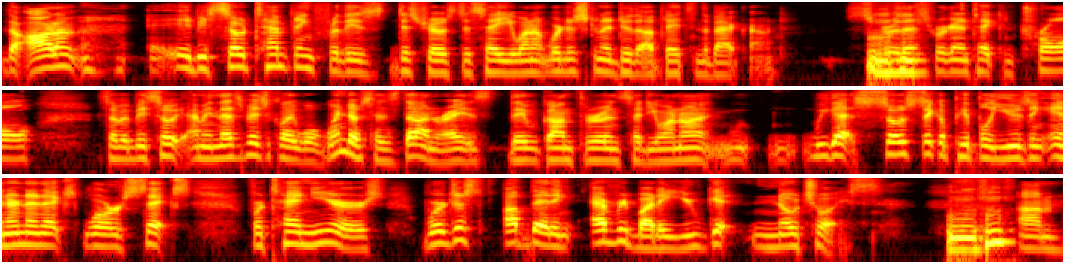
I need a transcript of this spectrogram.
the autumn, it'd be so tempting for these distros to say, you want we're just going to do the updates in the background. Screw Mhm. this, we're going to take control. So it'd be so. I mean, that's basically what Windows has done, right? Is they've gone through and said, you want to? We got so sick of people using Internet Explorer 6 for 10 years. We're just updating everybody. You get no choice. hmm Um,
